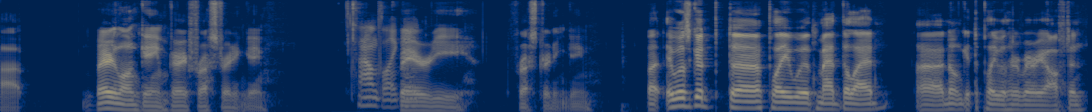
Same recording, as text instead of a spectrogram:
Uh, very long game, very frustrating game, Sounds like it. very frustrating game. But it was good to play with Mad the Lad. Uh, I don't get to play with her very often.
